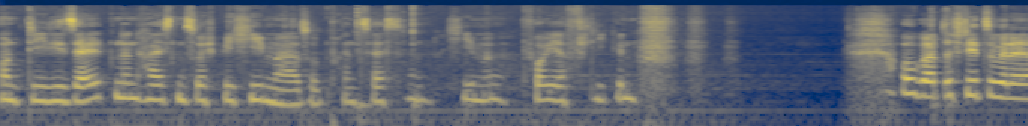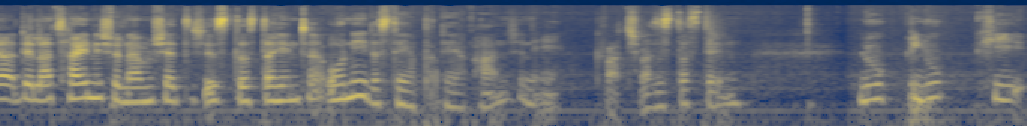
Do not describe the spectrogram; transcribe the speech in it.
Und die, die seltenen heißen zum Beispiel Hime, also Prinzessin. Hime, Feuerfliegen. Oh Gott, da steht sogar der, der lateinische Name, schätze ich, ist das dahinter. Oh nee, das ist der, Jap der japanische? Nee, Quatsch, was ist das denn? Lu Luki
